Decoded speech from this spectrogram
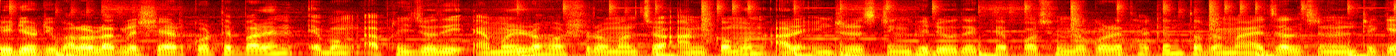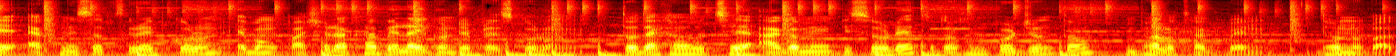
ভিডিওটি ভালো লাগলে শেয়ার করতে পারেন এবং আপনি যদি এমনই রহস্য, রোমাঞ্চ আনকমন আর ইন্টারেস্টিং ভিডিও দেখতে পছন্দ করে থাকেন, তবে মায়াজাল চ্যানেলটিকে এখনই সাবস্ক্রাইব করুন এবং পাশে রাখা বেল আইকনটি প্রেস করুন। তো দেখা হচ্ছে আগামী এপিসোডে তখন পর্যন্ত ভালো থাকবেন। ধন্যবাদ।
